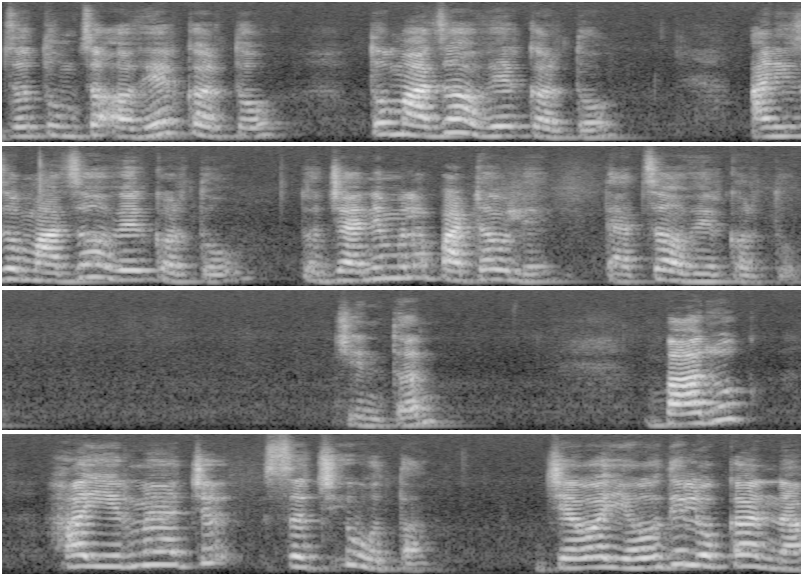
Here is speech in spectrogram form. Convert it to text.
जो तुमचा अवेअर करतो तो माझा अवेअर करतो. आणि जो माझा अवेअर करतो तो ज्याने मला पाठवले त्याचा अवेअर करतो. चिंतन. बारूक हा इर्मयाचा सचिव होता. जेव्हा यहुदी लोकांना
